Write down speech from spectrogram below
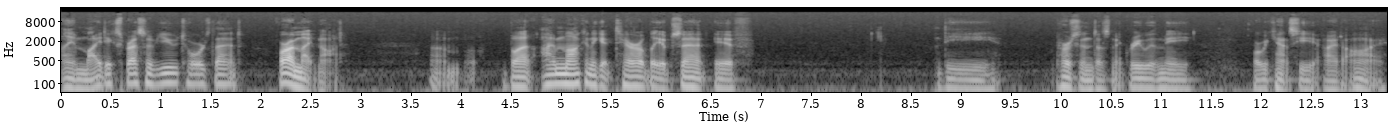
I might express a view towards that, or I might not. Um, but I'm not going to get terribly upset if the person doesn't agree with me or we can't see eye to eye.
